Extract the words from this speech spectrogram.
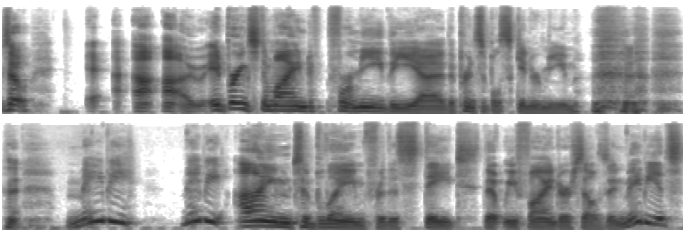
so uh, uh, it brings to mind for me the uh, the Principal Skinner meme. maybe maybe I'm to blame for the state that we find ourselves in. Maybe it's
